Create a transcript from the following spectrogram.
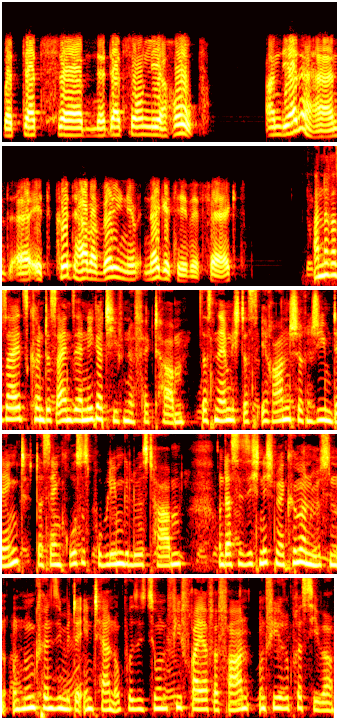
But that's uh, that's only a hope. On the other hand, uh, it could have a very ne negative effect Andererseits könnte es einen sehr negativen Effekt haben, dass nämlich das iranische Regime denkt, dass sie ein großes Problem gelöst haben und dass sie sich nicht mehr kümmern müssen und nun können sie mit der internen Opposition viel freier verfahren und viel repressiver.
